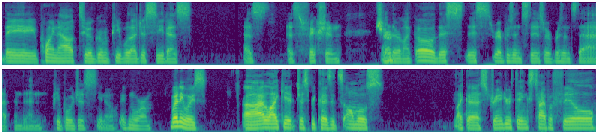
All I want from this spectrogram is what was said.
they point out to a group of people that just see it as as as fiction Sure. and they're like oh this this represents this represents that and then people would just you know ignore them but anyways uh, i like it just because it's almost like a stranger things type of feel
